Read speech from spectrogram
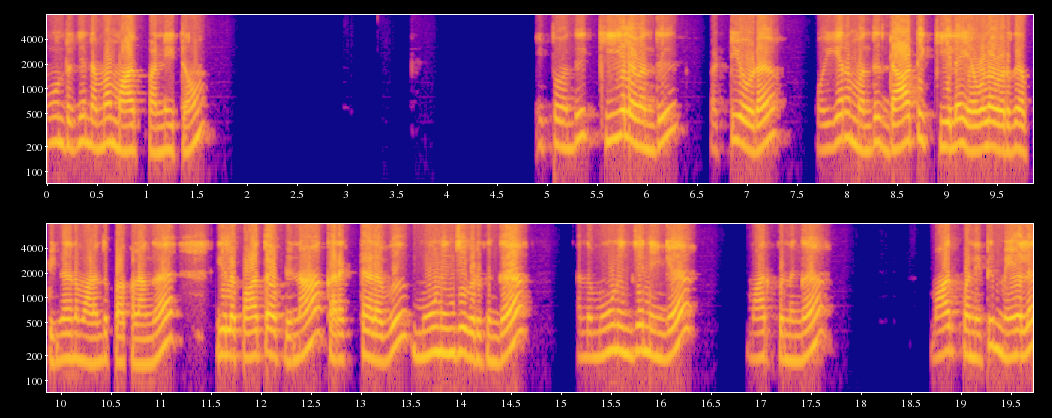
மூன்று இன்ச்சு நம்ம மார்க் பண்ணிட்டோம். இப்போ வந்து கீழே வந்து பட்டியோட உயரம் வந்து டாட்டு கீழே எவ்வளோ வருது அப்படிங்கிறத நம்ம அளந்து பார்க்கலாங்க. இதில் பார்த்தோம் அப்படின்னா கரெக்ட் அளவு மூணு இன்ச்சு வருதுங்க. அந்த மூணு இன்ச்சை நீங்கள் மார்க் பண்ணுங்க. மார்க் பண்ணிட்டு மேலே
